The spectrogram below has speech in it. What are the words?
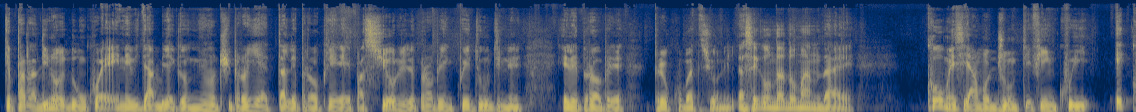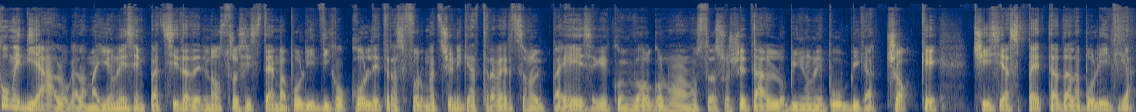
che parla di noi, dunque è inevitabile che ognuno ci proietta le proprie passioni, le proprie inquietudini e le proprie preoccupazioni. La seconda domanda è come siamo giunti fin qui e come dialoga la maionese impazzita del nostro sistema politico con le trasformazioni che attraversano il paese, che coinvolgono la nostra società, l'opinione pubblica, ciò che ci si aspetta dalla politica,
